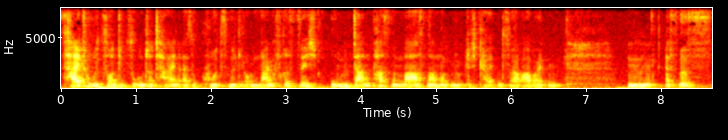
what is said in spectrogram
Zeithorizonte zu unterteilen, also kurz-, mittel- und langfristig, um dann passende Maßnahmen und Möglichkeiten zu erarbeiten. Mm, es ist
